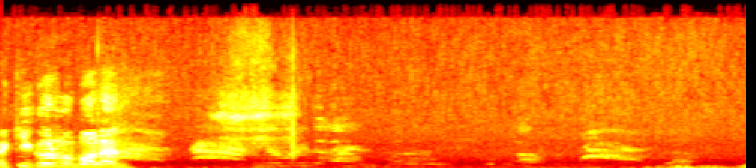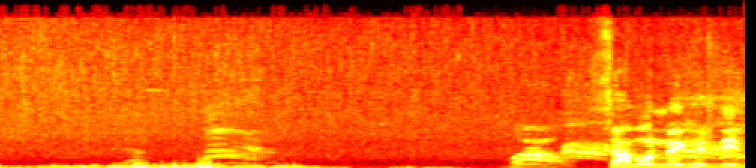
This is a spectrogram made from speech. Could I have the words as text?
ভাই কি করব বলেন? শ্রাবণ মেঘের দিন।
